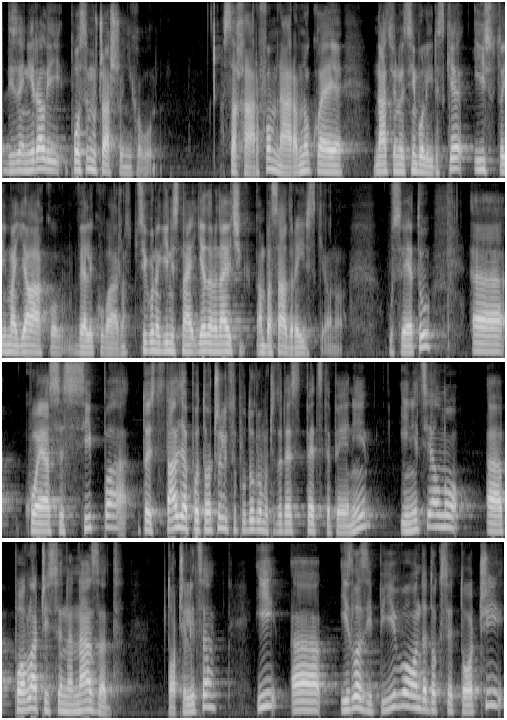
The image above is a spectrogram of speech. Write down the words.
dizajnirali posebnu čašu njihovu sa harfom, naravno, koja je nacionalni simbol Irske, isto ima jako veliku važnost. Sigurno Guinness naj, jedan od najvećih ambasadora Irske ono, u svetu, uh, koja se sipa, to jest stavlja potočilicu pod uglom od 45 stepeni, inicijalno uh, povlači se na nazad točilica i uh, izlazi pivo, onda dok se toči,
